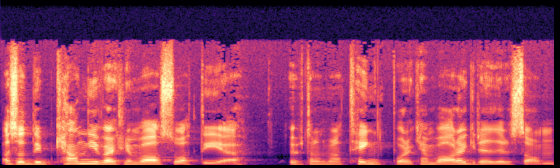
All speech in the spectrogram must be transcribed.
alltså det kan ju verkligen vara så att det, utan att man har tänkt på det, kan vara grejer som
